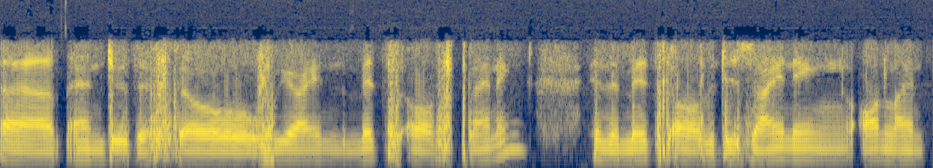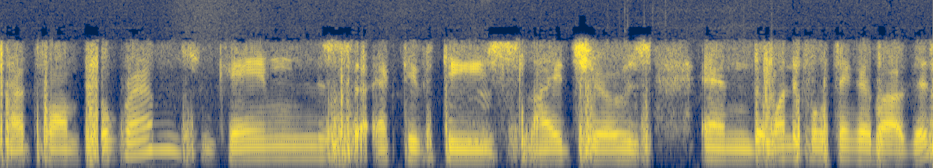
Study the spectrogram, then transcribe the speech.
uh, and do this. So we are in the midst of planning, in the midst of designing online platform programs, games, activities, slideshows, and the wonderful thing about this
